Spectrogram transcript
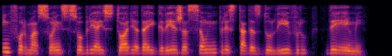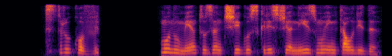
Informações sobre a história da Igreja são emprestadas do livro, D.M. Strukov. Monumentos Antigos Cristianismo em Taurida.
